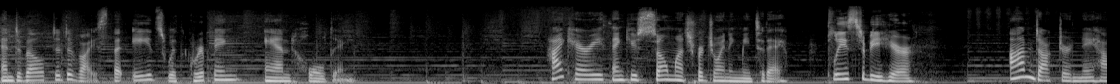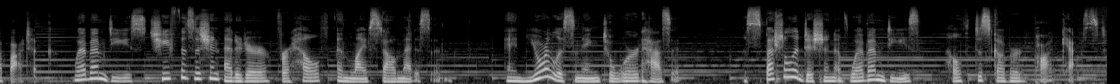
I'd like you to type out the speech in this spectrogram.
and developed a device that aids with gripping and holding. Hi, Carrie. Thank you so much for joining me today. Pleased to be here. I'm Dr. Neha Pathak, WebMD's Chief Physician Editor for Health and Lifestyle Medicine, and you're listening to Word Has It, a special edition of WebMD's Health Discovered podcast.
